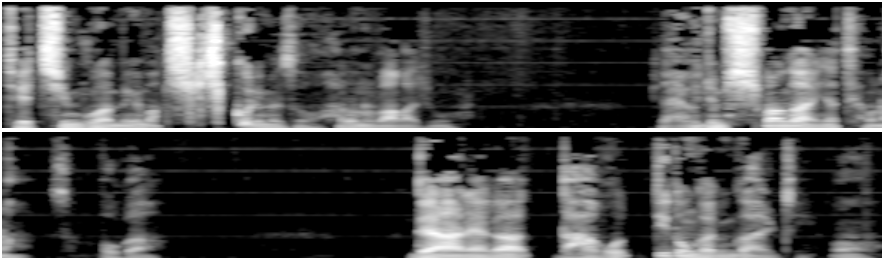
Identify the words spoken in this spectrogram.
제 친구 한 명이 막 씩씩거리면서 하루는 와가지고 야 이거 좀 심한 거 아니냐 태훈아? 뭐가? 내 아내가 나하고 띠동갑인 거 알지? 어.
